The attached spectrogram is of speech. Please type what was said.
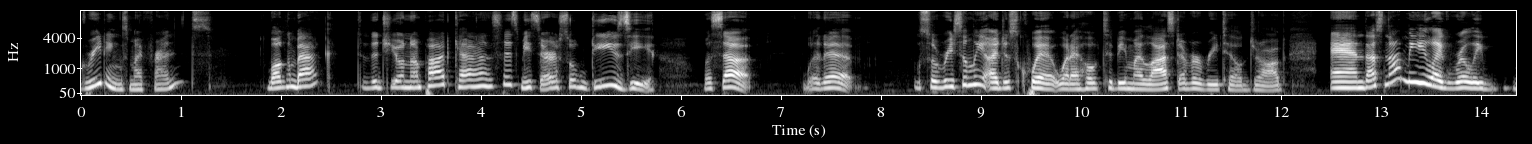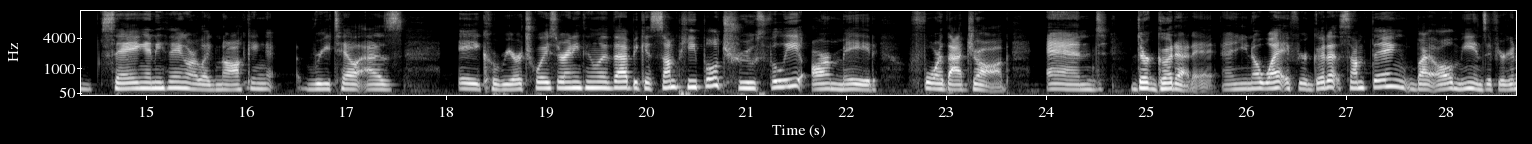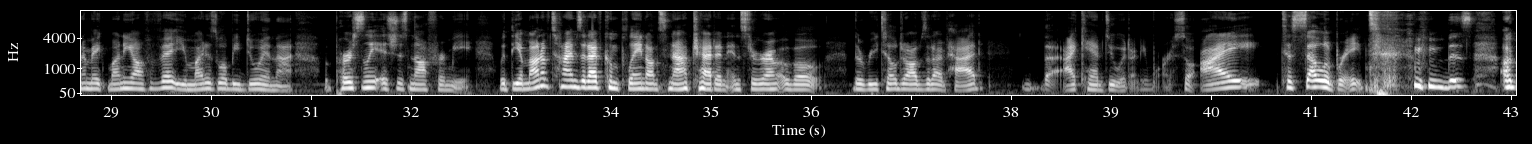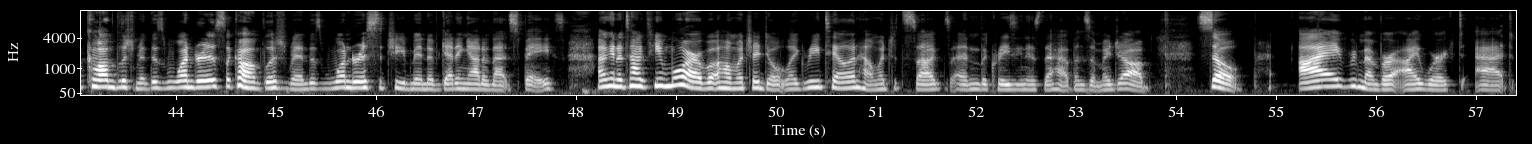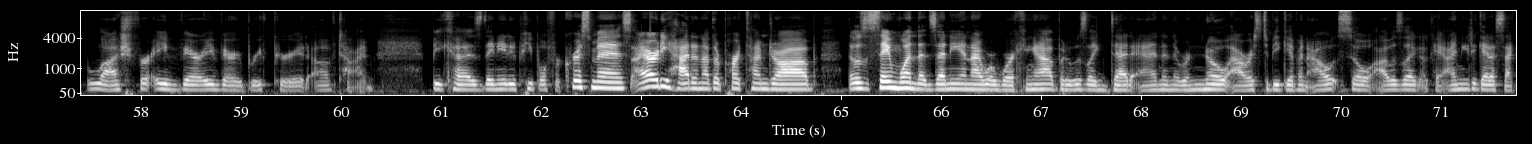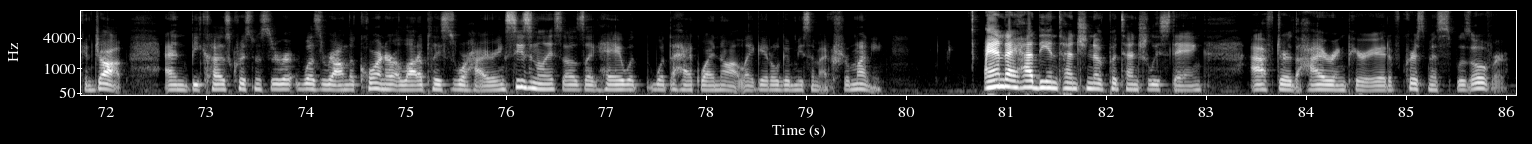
Greetings, my friends. Welcome back to the Giona podcast. It's me, Sarah So Deezy. What's up? What up? So recently I just quit what I hope to be my last ever retail job. And that's not me like really saying anything or like knocking retail as a career choice or anything like that because some people truthfully are made for that job and they're good at it. And you know what? If you're good at something, by all means, if you're going to make money off of it, you might as well be doing that. But personally, it's just not for me. With the amount of times that I've complained on Snapchat and Instagram about the retail jobs that I've had, I can't do it anymore. So I to celebrate this accomplishment, this wondrous accomplishment, this wondrous achievement of getting out of that space. I'm going to talk to you more about how much I don't like retail and how much it sucks and the craziness that happens at my job. So, I remember I worked at Lush for a very very brief period of time because they needed people for Christmas. I already had another part time job. That was the same one that Zenny and I were working at, but it was like dead end and there were no hours to be given out. So I was like, okay, I need to get a second job. And because Christmas was around the corner, a lot of places were hiring seasonally. So I was like, hey, what, what the heck? Why not? Like, it'll give me some extra money. And I had the intention of potentially staying after the hiring period of Christmas was over.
